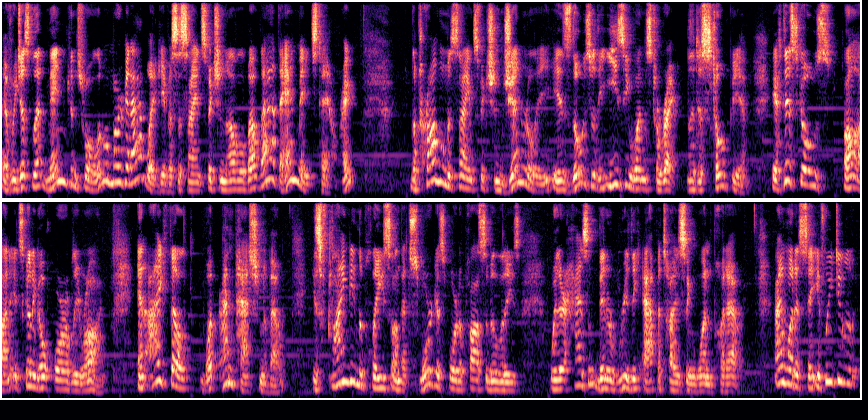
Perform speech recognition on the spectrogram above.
if we just let men control them, well, Margaret Atwood gave us a science fiction novel about that, The Handmaid's Tale, right? The problem with science fiction generally is those are the easy ones to write, the dystopian. If this goes on, it's going to go horribly wrong. And I felt what I'm passionate about is finding the place on that smorgasbord of possibilities where there hasn't been a really appetizing one put out. I want to say if we do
